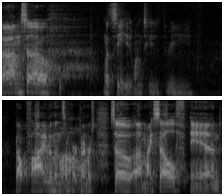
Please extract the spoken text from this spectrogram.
Um, so let's see, one, two, three, about five, and then some part timers. So uh, myself and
